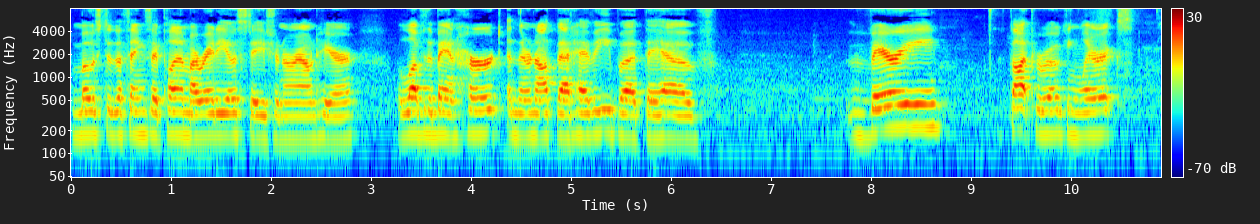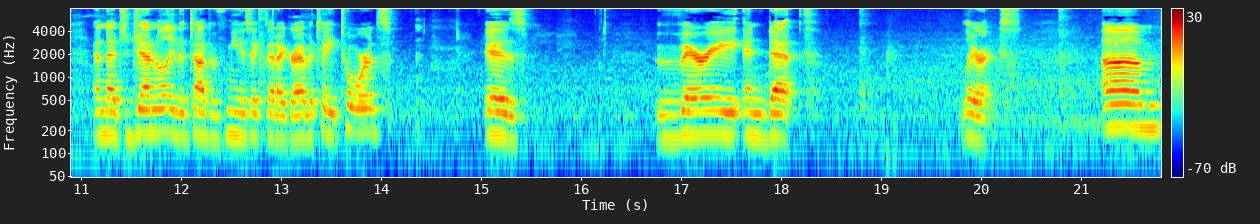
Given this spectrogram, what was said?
most of the things they play on my radio station around here. Love the band Hurt, and they're not that heavy, but they have very thought-provoking lyrics, and that's generally the type of music that I gravitate towards, is very in-depth lyrics. Um,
